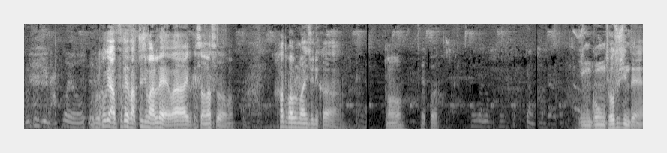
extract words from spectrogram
물고기 나빠요 물고기 아프대 밥 주지 말래. 와, 이렇게 써놨어. 하도 밥을 많이 주니까. 어, 예뻐. 인공 저수지인데.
